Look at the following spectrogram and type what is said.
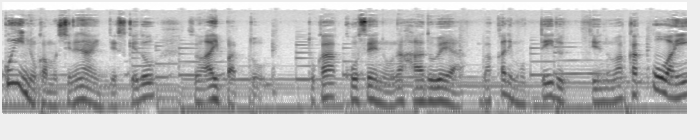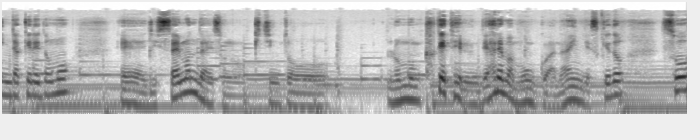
こいいのかもしれないんですけどその iPad とか高性能なハードウェアばっかり持っているっていうのは格好はいいんだけれども、えー、実際問題そのきちんと論文書けてるんであれば文句はないんですけどそう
